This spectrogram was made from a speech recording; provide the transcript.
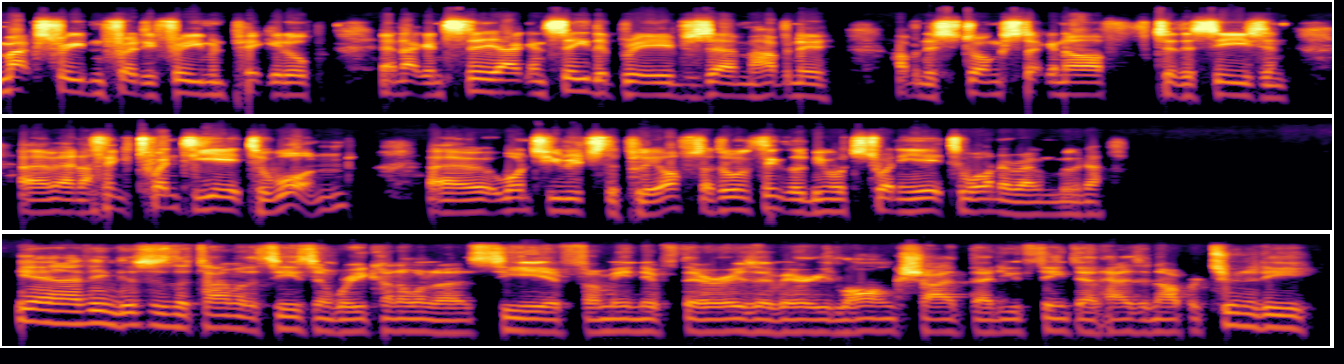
Max Fried and Freddie Freeman pick it up, and I can see I can see the Braves um, having a having a strong second half to the season, um, and I think twenty eight to one uh, once you reach the playoffs. I don't think there'll be much twenty eight to one around Munaf. Yeah, and I think this is the time of the season where you kind of want to see if, I mean, if there is a very long shot that you think that has an opportunity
